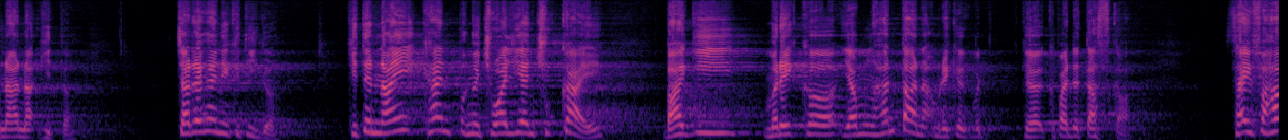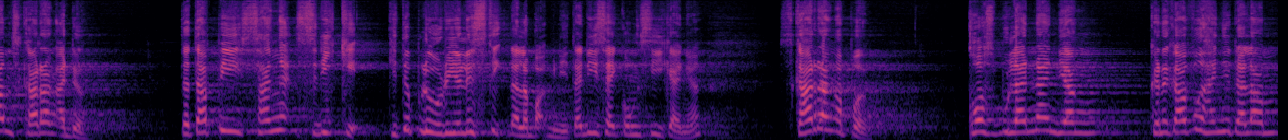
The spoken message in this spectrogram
anak-anak kita. Cadangan yang ketiga, kita naikkan pengecualian cukai bagi mereka yang menghantar anak mereka kepada taska. Saya faham sekarang ada. Tetapi sangat sedikit. Kita perlu realistik dalam bab ini. Tadi saya kongsikan ya. Sekarang apa? Kos bulanan yang kena cover hanya dalam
